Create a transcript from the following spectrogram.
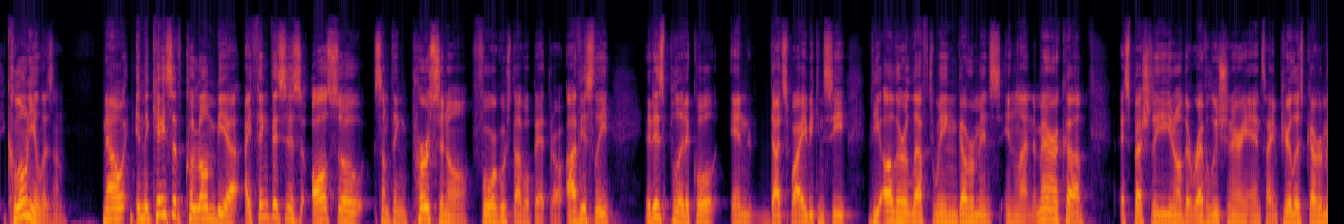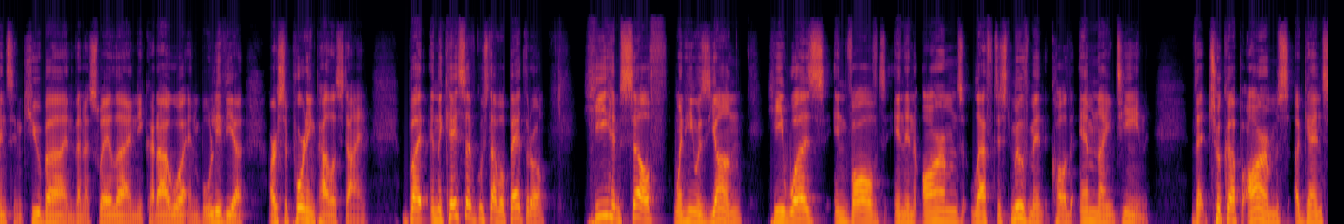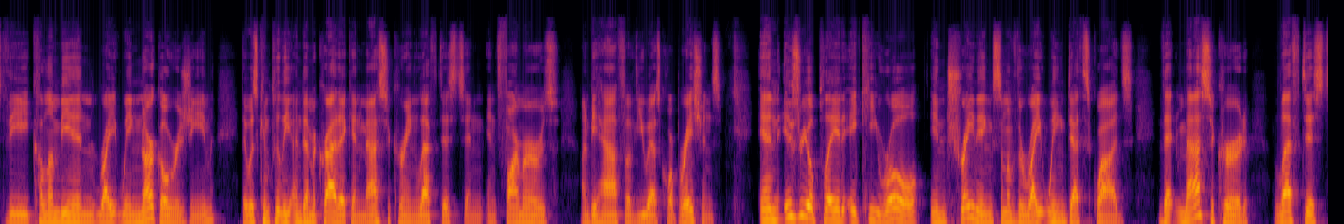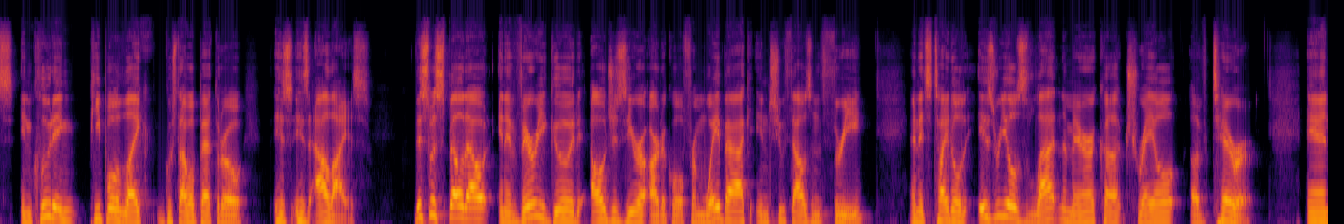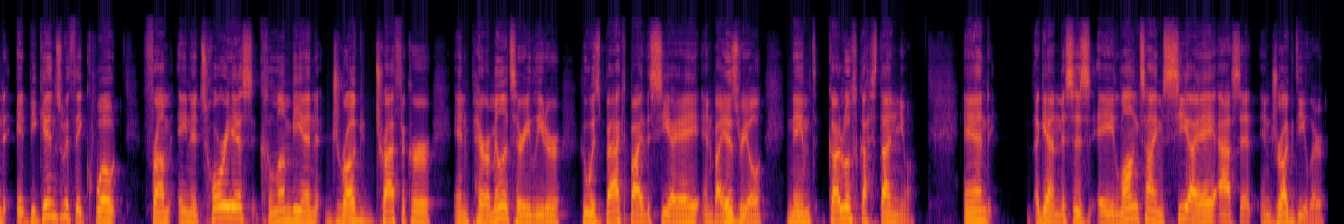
colonialism. Now, in the case of Colombia, I think this is also something personal for Gustavo Petro. Obviously, it is political, and that's why we can see the other left wing governments in Latin America, especially you know the revolutionary anti-imperialist governments in Cuba and Venezuela and Nicaragua and Bolivia are supporting Palestine. But in the case of Gustavo Petro, he himself, when he was young, he was involved in an armed leftist movement called M19 that took up arms against the Colombian right wing narco regime that was completely undemocratic and massacring leftists and, and farmers on behalf of US corporations. And Israel played a key role in training some of the right wing death squads that massacred leftists, including people like Gustavo Petro, his, his allies. This was spelled out in a very good Al Jazeera article from way back in 2003 and it's titled Israel's Latin America Trail of Terror. And it begins with a quote from a notorious Colombian drug trafficker and paramilitary leader who was backed by the CIA and by Israel, named Carlos Castaño. And again, this is a longtime CIA asset and drug dealer.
